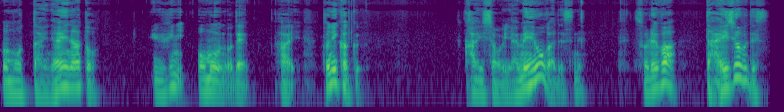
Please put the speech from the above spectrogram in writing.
もったいないなというふうに思うので、はい。とにかく、会社を辞めようがですね、それは大丈夫です。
